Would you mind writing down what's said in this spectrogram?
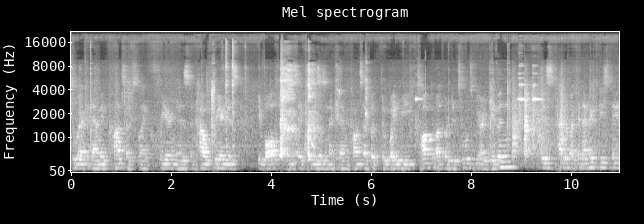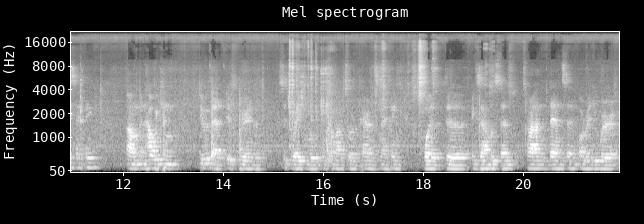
to academic concepts like queerness and how queerness evolved. I wouldn't say queerness is an academic concept, but the way we talk about or the tools we are given is kind of academic these days, I think, um, and how we can do that if we're in a situation where we can come out to our parents. And I think what the examples that Ram and Dan said already were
